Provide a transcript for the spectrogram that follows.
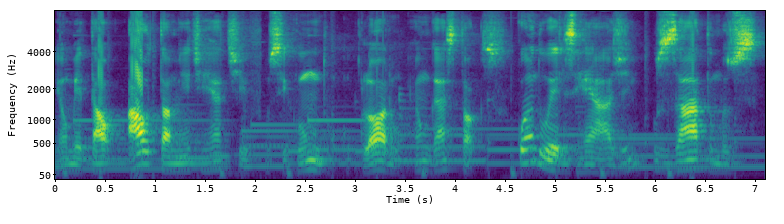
é um metal altamente reativo. O segundo, o cloro, é um gás tóxico. Quando eles reagem, os átomos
